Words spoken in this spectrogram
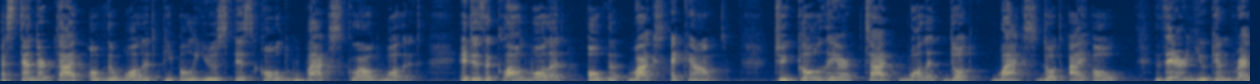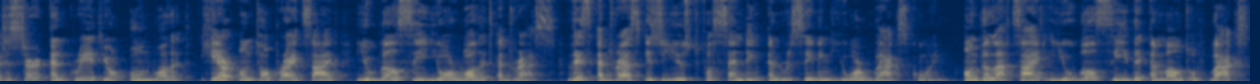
A standard type of the wallet people use is called Wax Cloud Wallet. It is a cloud wallet of the Wax account. To go there, type wallet.wax.io. There you can register and create your own wallet. Here on top right side, you will see your wallet address. This address is used for sending and receiving your Wax coin. On the left side, you will see the amount of Wax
